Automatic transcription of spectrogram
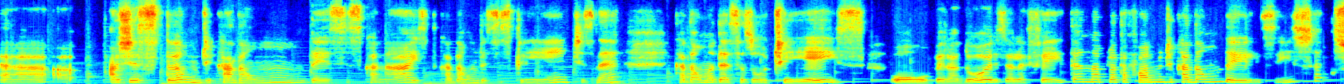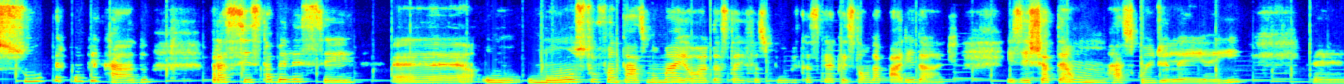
a, a, gestão de cada um desses canais, cada um desses clientes, né, cada uma dessas OTAs ou operadores, ela é feita na plataforma de cada um deles. Isso é super complicado para se estabelecer é, o, o, monstro, o fantasma maior das tarifas públicas, que é a questão da paridade. Existe até um rascunho de lei aí. É,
